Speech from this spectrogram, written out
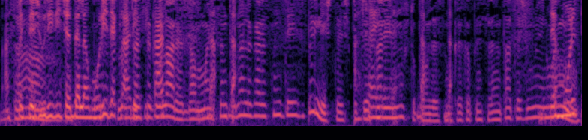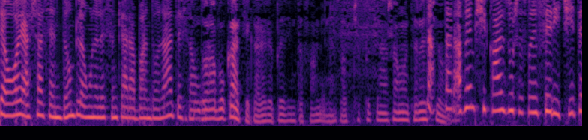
aspecte da, juridice, de lămuriri, de clarificat. Seculare, dar mai da, sunt da. unele care sunt de izbeliște și care nu știu da, pe unde da. sunt, cred că prin străinătate și nu e De multe unul. ori așa se întâmplă, unele sunt chiar abandonate. Și sau... Sunt doar avocații care reprezintă familia, sau ce puțin așa am înțeles da, eu. Dar avem și cazuri, să spunem, fericite.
